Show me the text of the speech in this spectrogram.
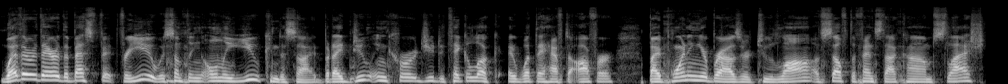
Whether they're the best fit for you is something only you can decide, but I do encourage you to take a look at what they have to offer by pointing your browser to lawofselfdefense.com slash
